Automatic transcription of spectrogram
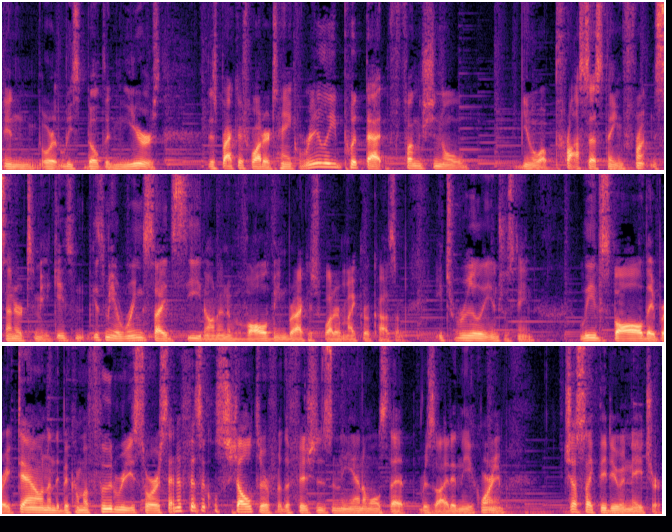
in, or at least built in years this brackish water tank really put that functional, you know, a process thing front and center to me. It gives, gives me a ringside seat on an evolving brackish water microcosm. It's really interesting. Leaves fall, they break down, and they become a food resource and a physical shelter for the fishes and the animals that reside in the aquarium, just like they do in nature.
